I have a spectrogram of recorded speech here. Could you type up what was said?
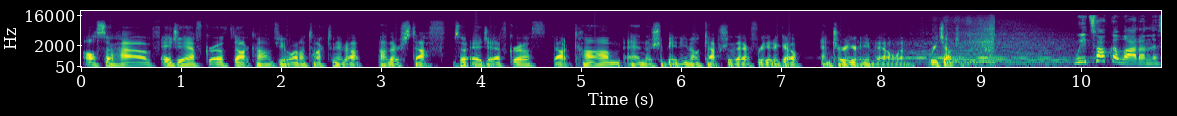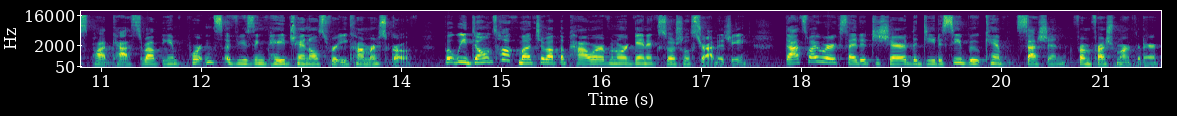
also have ajfgrowth.com if you want to talk to me about other stuff. So ajfgrowth.com, and there should be an email capture there for you to go enter your email and reach out to me. We talk a lot on this podcast about the importance of using paid channels for e commerce growth, but we don't talk much about the power of an organic social strategy. That's why we're excited to share the D2C Bootcamp session from Freshmarketer,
